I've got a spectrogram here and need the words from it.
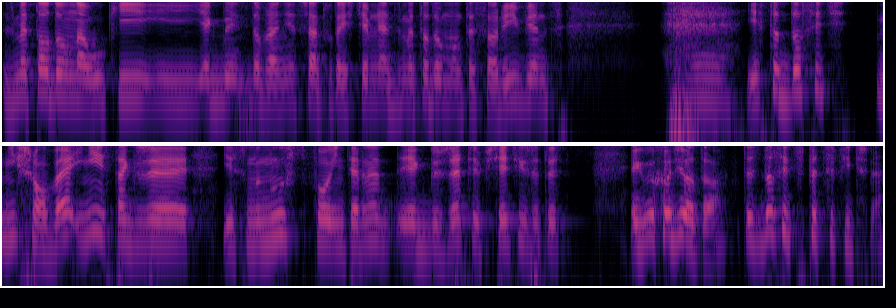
z metodą nauki i jakby, dobra, nie trzeba tutaj ściemniać, z metodą Montessori, więc e, jest to dosyć niszowe i nie jest tak, że jest mnóstwo internet, jakby rzeczy w sieci, że to jest, jakby chodzi o to, to jest dosyć specyficzne.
